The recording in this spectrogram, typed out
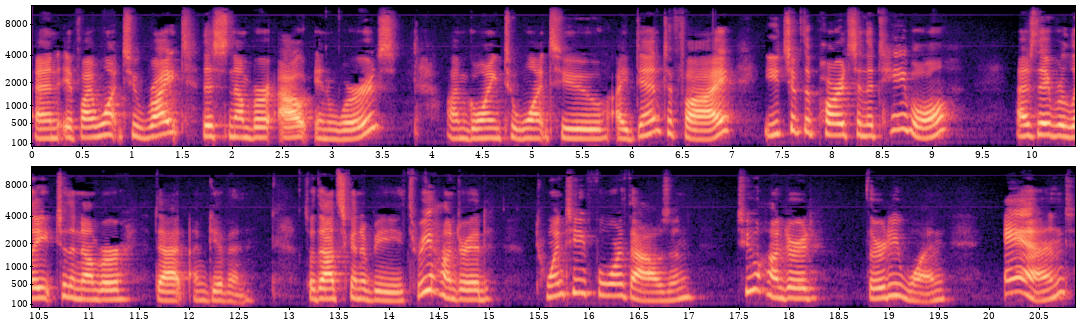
And if I want to write this number out in words, I'm going to want to identify each of the parts in the table as they relate to the number that I'm given. So that's going to be 324,231 and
